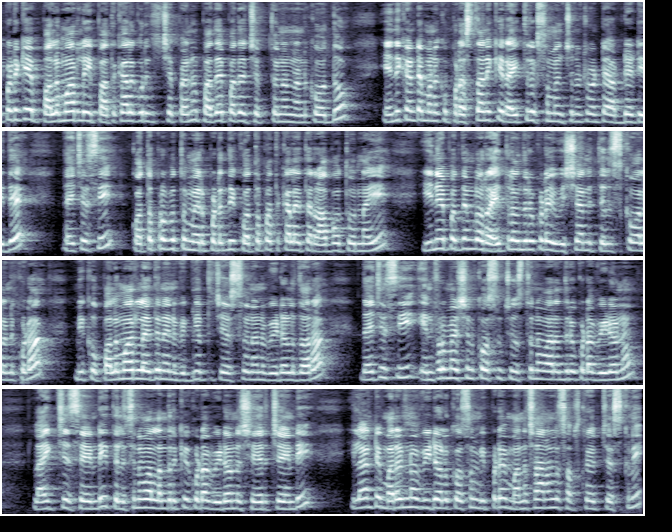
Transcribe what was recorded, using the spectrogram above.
ఇప్పటికే పలుమార్లు ఈ పథకాల గురించి చెప్పాను. పదే పదే చెప్తున్నాను అనుకోవద్దు. ఎందుకంటే మనకు ప్రస్తుతానికి రైతులకు సంబంధించినటువంటి అప్డేట్ ఇదే. దయచేసి కొత్త ప్రభుత్వం ఏర్పడింది. కొత్త పథకాలు అయితే రాబోతున్నాయి. ఈ నేపథ్యంలో రైతులందరూ కూడా ఈ విషయాన్ని తెలుసుకోవాలని కూడా మీకు పలుమార్లు అయితే నేను విజ్ఞప్తి చేస్తున్నాను వీడియోల ద్వారా. దయచేసి ఇన్ఫర్మేషన్ కోసం చూస్తున్న వారందరూ కూడా వీడియోను లైక్ చేసేయండి. తెలిసిన వాళ్ళందరికీ కూడా వీడియోను షేర్ చేయండి. ఇలాంటి మరెన్నో వీడియోల కోసం ఇప్పుడే మన ఛానల్ సబ్స్క్రైబ్ చేసుకుని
